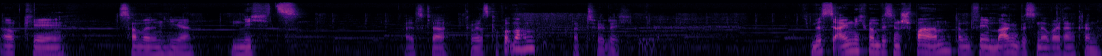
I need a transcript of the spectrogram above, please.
Okay. Was haben wir denn hier? Nichts. Alles klar. Können wir das kaputt machen? Natürlich. Ich müsste eigentlich mal ein bisschen sparen, damit wir den Magen ein bisschen erweitern können.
